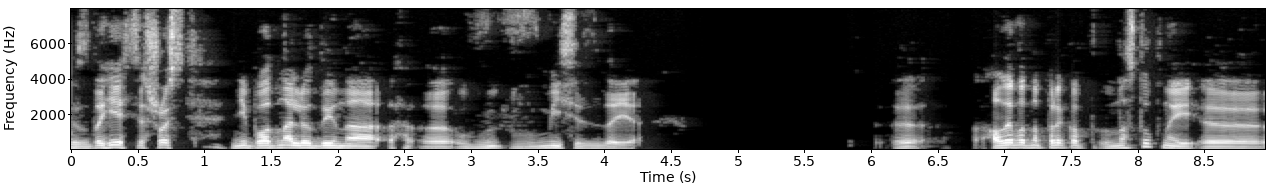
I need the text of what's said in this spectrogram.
здається, щось, ніби одна людина е, в, в місяць здає. Е, Але, от, наприклад, наступний е,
